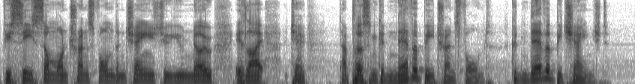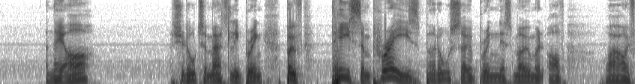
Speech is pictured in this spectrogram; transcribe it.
If you see someone transformed and changed who you know is like, you know, that person could never be transformed, could never be changed, and they are, should automatically bring both peace and praise, but also bring this moment of, wow, if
